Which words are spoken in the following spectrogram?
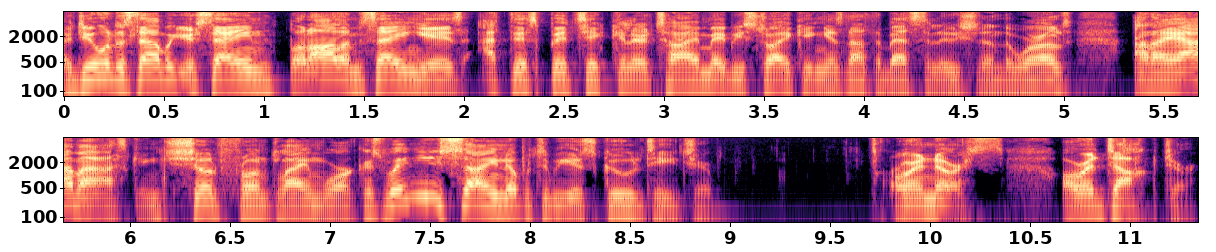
I do understand what you're saying, but all I'm saying is at this particular time, maybe striking is not the best solution in the world. And I am asking should frontline workers, when you sign up to be a school teacher, or a nurse, or a doctor,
